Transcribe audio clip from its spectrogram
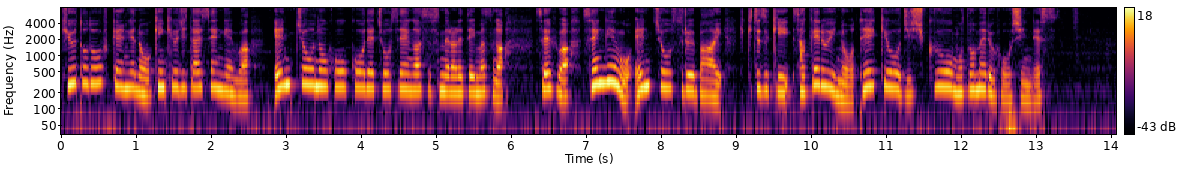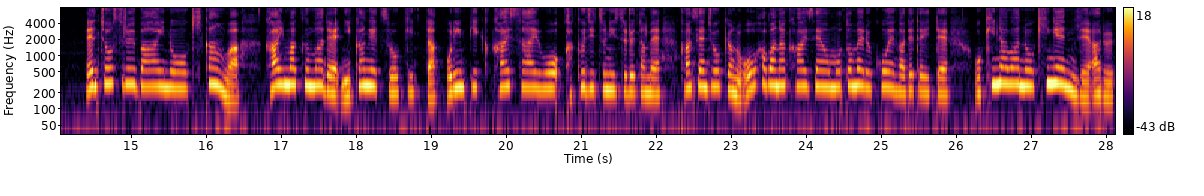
9都道府県への緊急事態宣言は延長の方向で調整が進められていますが政府は宣言を延長する場合引き続き酒類の提供自粛を求める方針です。延長する場合の期間は開幕まで2ヶ月を切ったオリンピック開催を確実にするため感染状況の大幅な改善を求める声が出ていて沖縄の期限である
